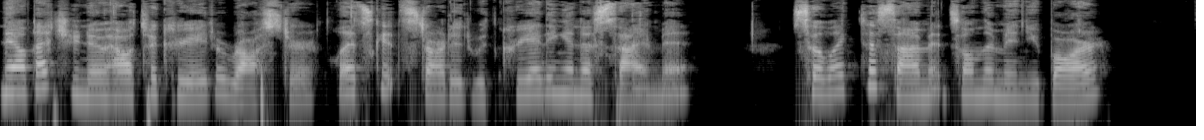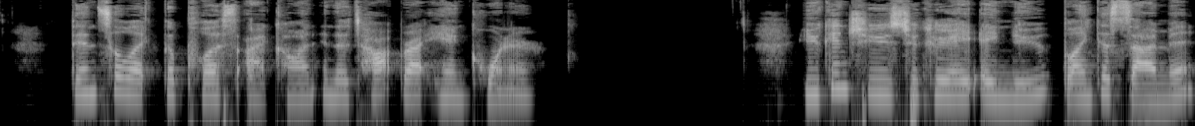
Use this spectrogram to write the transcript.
Now that you know how to create a roster, let's get started with creating an assignment. Select Assignments on the menu bar, then select the plus icon in the top right hand corner. You can choose to create a new blank assignment,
